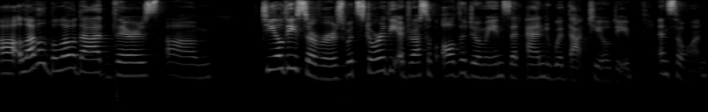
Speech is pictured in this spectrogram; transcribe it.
Uh, a level below that, there's um, TLD servers, which store the address of all the domains that end with that TLD, and so on.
